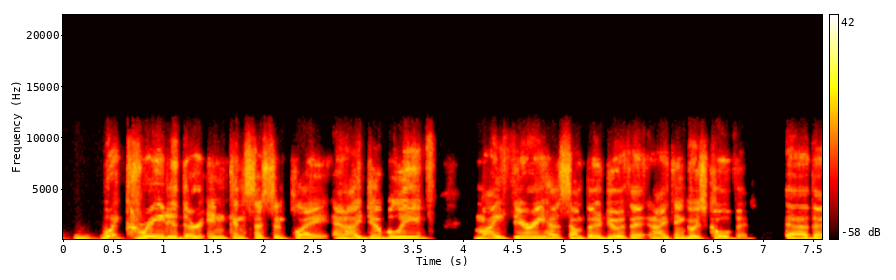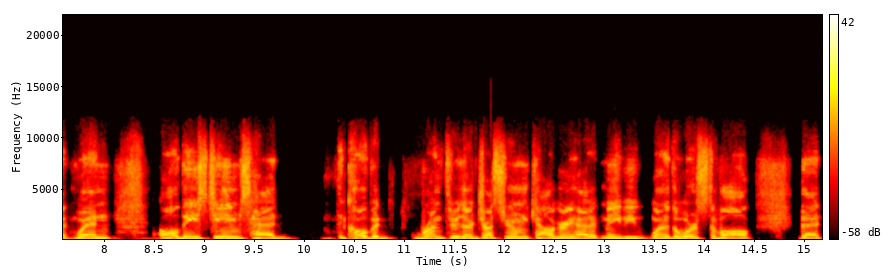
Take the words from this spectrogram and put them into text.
what created their inconsistent play? And I do believe my theory has something to do with it. And I think it was COVID. Uh, that when all these teams had the COVID run through their dressing room, Calgary had it maybe one of the worst of all, that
